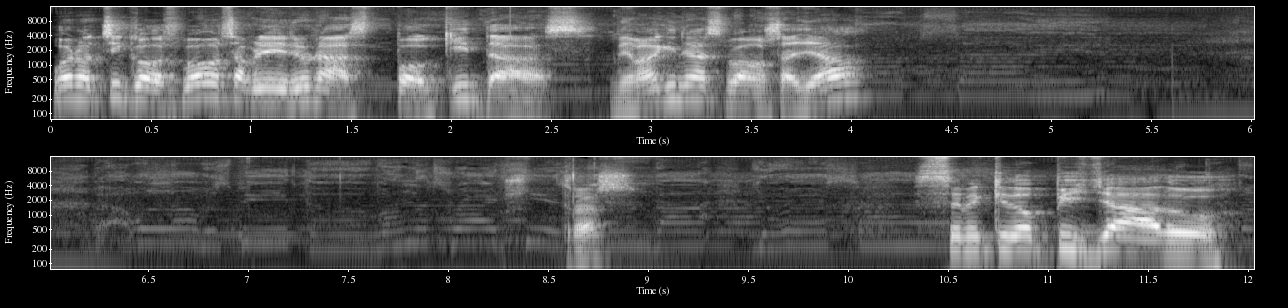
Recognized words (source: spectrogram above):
Bueno chicos, vamos a abrir unas poquitas de máquinas, vamos allá. Ostras. Se me quedó pillado.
